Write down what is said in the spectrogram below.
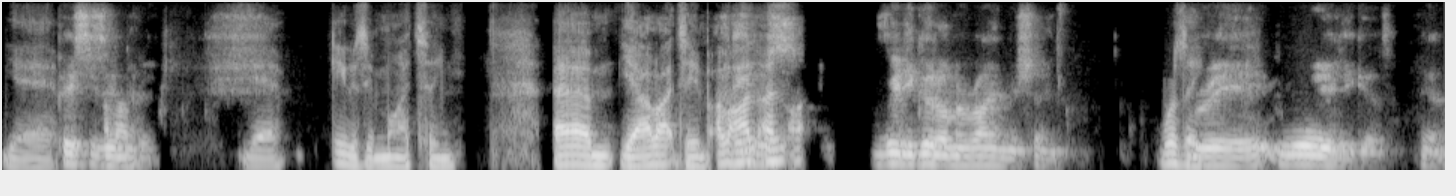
Yeah, Pearce is I in. Yeah, he was in my team. Um, yeah, I liked him. I, I, I, I, really good on the rowing machine. was he? Really, really good. Yeah.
